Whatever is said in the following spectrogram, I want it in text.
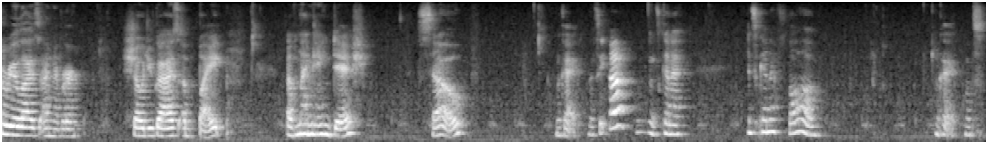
I realized I never showed you guys a bite of my main dish. So, okay, let's see. Ah, it's gonna, it's gonna fall. Okay, let's,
